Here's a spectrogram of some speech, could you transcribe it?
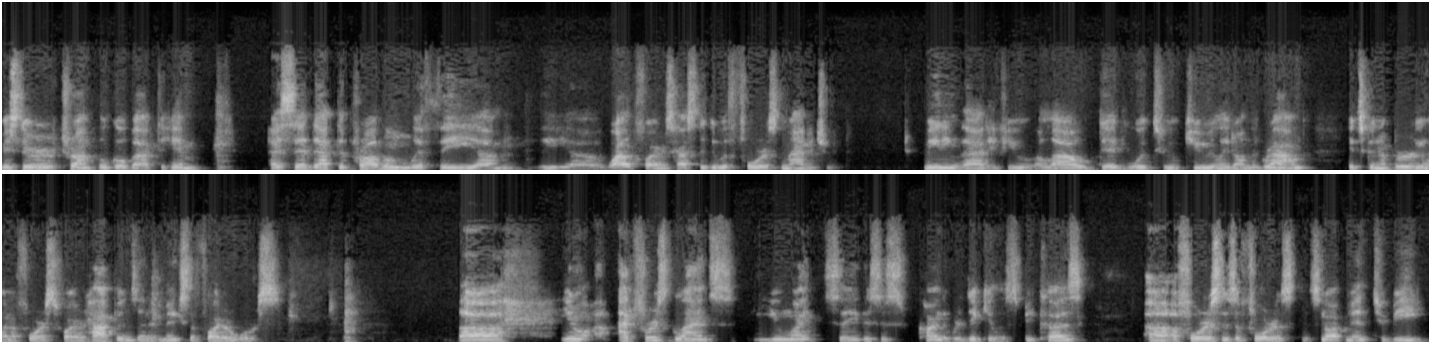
Mr. Trump, we'll go back to him, has said that the problem with the, um, the uh, wildfires has to do with forest management, meaning that if you allow dead wood to accumulate on the ground, it's going to burn when a forest fire happens and it makes the fire worse. Uh, you know, at first glance, you might say this is kind of ridiculous because uh, a forest is a forest. It's not meant to be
